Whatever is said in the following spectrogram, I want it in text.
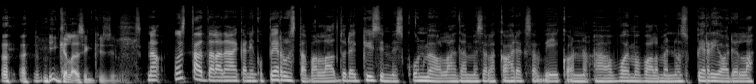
minkälaisen kysymyksen? No musta on tällainen aika niin perustavanlaatuinen kysymys, kun me ollaan tämmöisellä kahdeksan viikon voimavalmennusperiodilla.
